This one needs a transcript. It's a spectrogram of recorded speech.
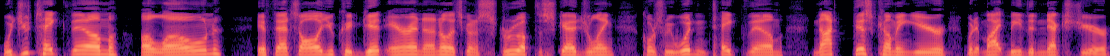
would you take them alone? If that's all you could get, Aaron, and I know that's going to screw up the scheduling. Of course, we wouldn't take them not this coming year, but it might be the next year.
